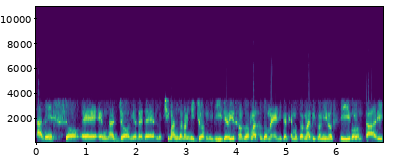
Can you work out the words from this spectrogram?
Adesso eh, è una gioia vederle, ci mandano ogni giorno i video, io sono tornato domenica, siamo tornati con i nostri volontari,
